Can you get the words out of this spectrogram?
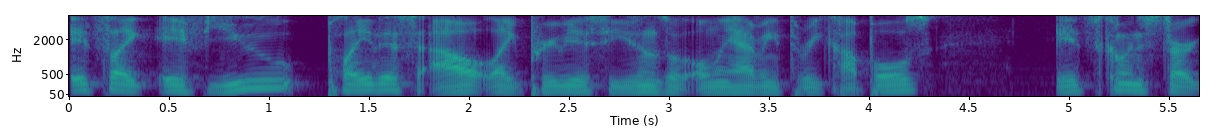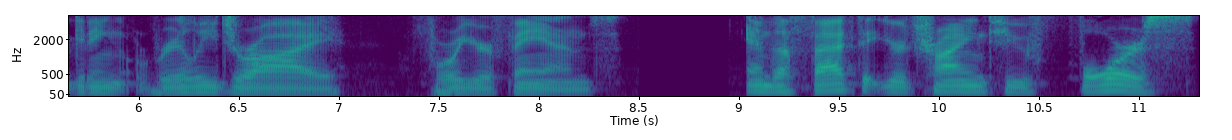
it's like if you play this out like previous seasons with only having three couples, it's going to start getting really dry for your fans. And the fact that you're trying to force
